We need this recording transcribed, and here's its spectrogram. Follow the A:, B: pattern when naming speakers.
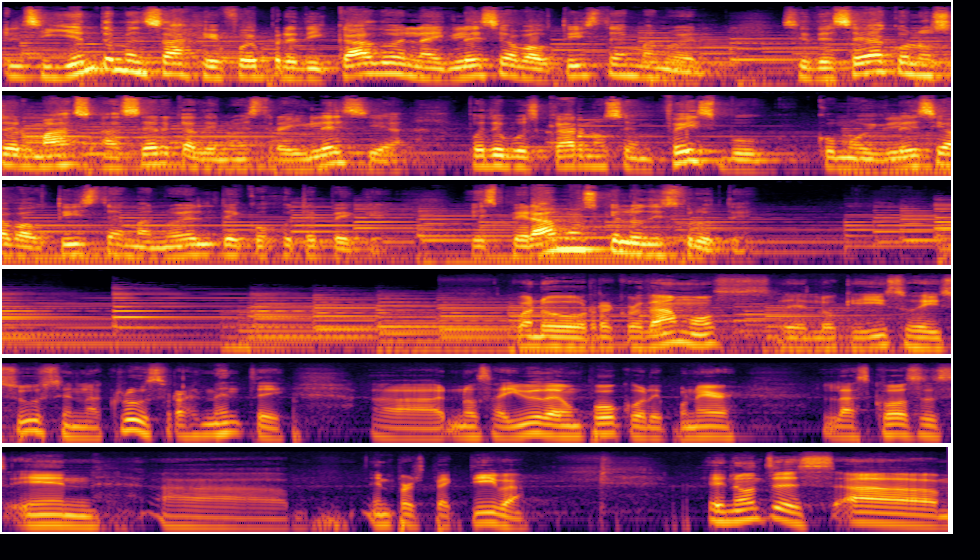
A: El siguiente mensaje fue predicado en la Iglesia Bautista Emanuel. Si desea conocer más acerca de nuestra iglesia, puede buscarnos en Facebook como Iglesia Bautista Emanuel de Cojutepeque. Esperamos que lo disfrute.
B: Cuando recordamos lo que hizo Jesús en la cruz, realmente ah, nos ayuda un poco de poner las cosas en, ah, en perspectiva. Entonces, ah,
